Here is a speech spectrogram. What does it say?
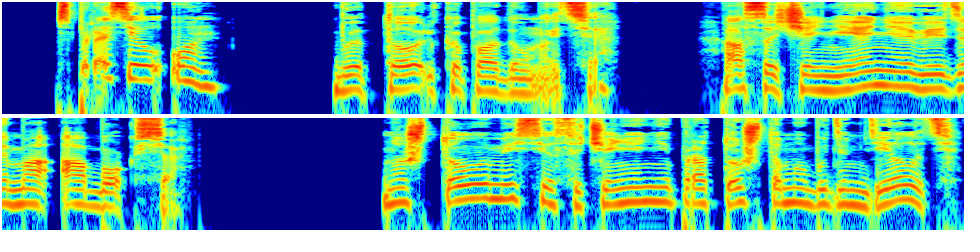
— спросил он. «Вы только подумайте. А сочинение, видимо, о боксе». «Ну что вы, месье, сочинение про то, что мы будем делать.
